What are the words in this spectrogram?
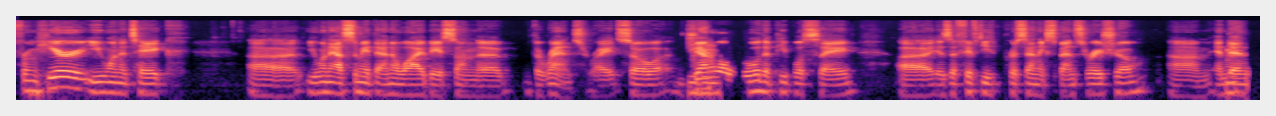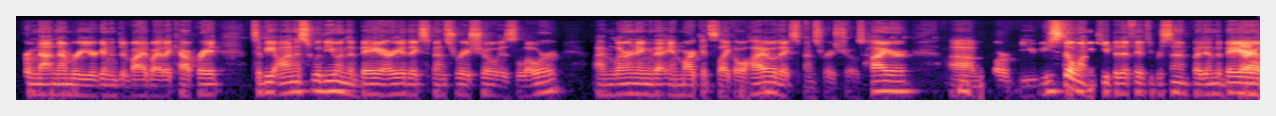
from here you want to take uh, you want to estimate the NOI based on the the rent, right? So mm-hmm. general mm-hmm. rule that people say uh, is a 50% expense ratio. Um, and mm-hmm. then from that number, you're going to divide by the cap rate. To be honest with you, in the Bay Area, the expense ratio is lower. I'm learning that in markets like Ohio, the expense ratio is higher. Hmm. Um, or you, you, still want to keep it at 50%, but in the Bay Area,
